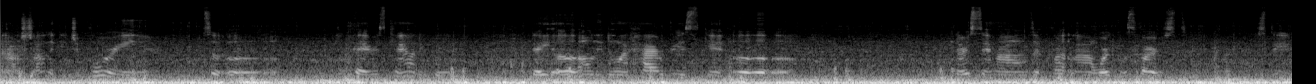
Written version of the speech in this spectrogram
And I was trying to get Ja'Cory in to uh, Harris County, but they uh, only doing high risk and uh, nursing homes and frontline workers first. Still.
